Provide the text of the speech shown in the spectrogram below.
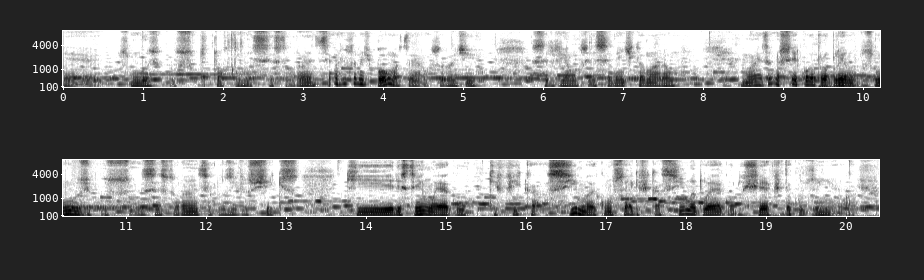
É, os músicos que tocam nesses restaurantes, é um restaurante bom até, um restaurante servia um excelente camarão. Mas eu não sei qual é o problema dos músicos nesses restaurantes, inclusive os chiques, que eles têm um ego que fica acima, consegue ficar acima do ego do chefe da cozinha, eu acho.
